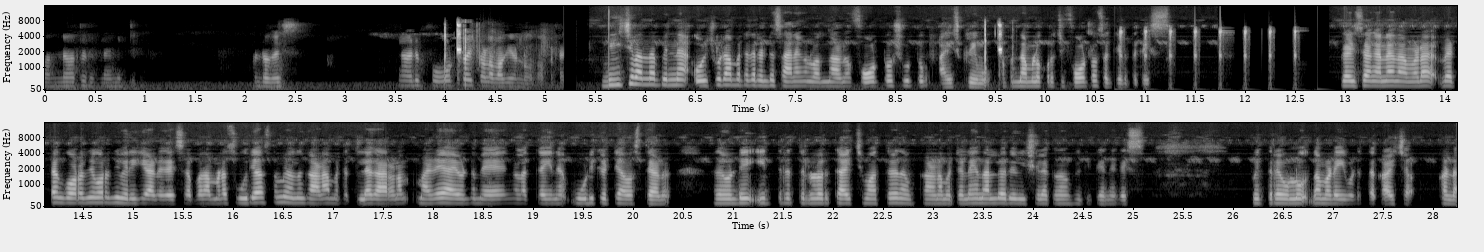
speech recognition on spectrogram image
വല്ലാത്തൊരു ക്ലൈമറ്റ് ഉണ്ടോ ഞാൻ ഒരു ബീച്ച് വന്ന പിന്നെ ഒഴിച്ചുവിടാൻ പറ്റാത്ത രണ്ട് സാധനങ്ങൾ ഒന്നാണ് ഫോട്ടോഷൂട്ടും ഐസ്ക്രീമും. അപ്പം നമ്മൾ കുറച്ച് ഫോട്ടോസ് ഒക്കെ എടുത്ത് ഗൈസ് ഗൈസ് അങ്ങനെ നമ്മുടെ വെട്ടം കുറഞ്ഞു കുറഞ്ഞു വരികയാണ് ഗൈസ് അപ്പൊ നമ്മുടെ സൂര്യാസ്തമയം ഒന്നും കാണാൻ പറ്റത്തില്ല. കാരണം മഴയായതുകൊണ്ട് മേഘങ്ങളൊക്കെ ഇങ്ങനെ മൂടിക്കെട്ടിയ അവസ്ഥയാണ്. അതുകൊണ്ട് ഇത്തരത്തിലുള്ള ഒരു കാഴ്ച മാത്രമേ നമുക്ക് കാണാൻ പറ്റൂ. അല്ലെങ്കിൽ നല്ലൊരു വിഷ്വലൊക്കെ നമുക്ക് കിട്ടിയേനെ ഗൈസ് അപ്പൊ ഇത്രേ ഉള്ളൂ നമ്മുടെ ഇവിടുത്തെ കാഴ്ച. കണ്ട?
